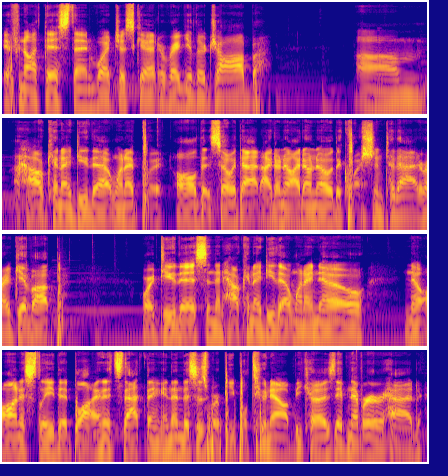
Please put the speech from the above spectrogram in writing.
if not this, then what? Just get a regular job. Um, how can I do that when I put all this? So that I don't know. I don't know the question to that, right? Give up or do this and then how can i do that when i know no honestly that blah and it's that thing and then this is where people tune out because they've never had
